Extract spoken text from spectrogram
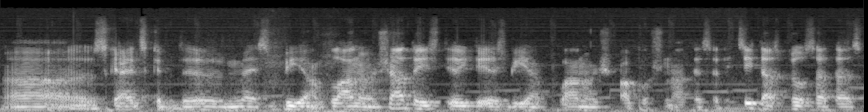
Uh, skaidrs, ka uh, mēs bijām plānojuši attīstīties, bijām plānojuši paplašināties arī citās pilsētās.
